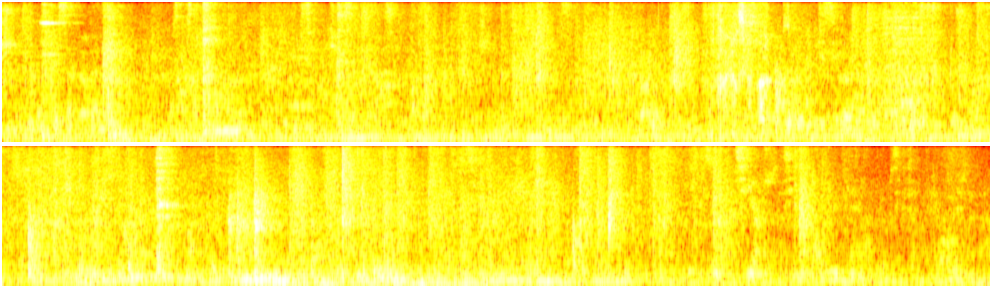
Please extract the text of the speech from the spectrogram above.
Je vais te montrer ça tout à l'heure. Parce que ça prend un moment. Mais c'est utilisé. Voilà. On traverse là-bas. S'il y a s'il y a trop de lumière, on peut aussi fermer les volets là-bas.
